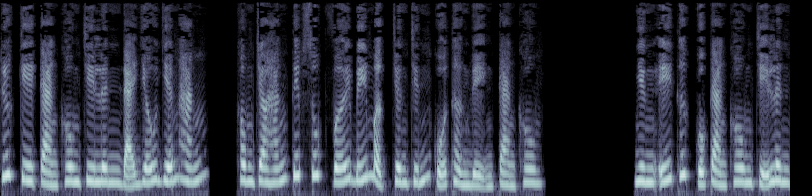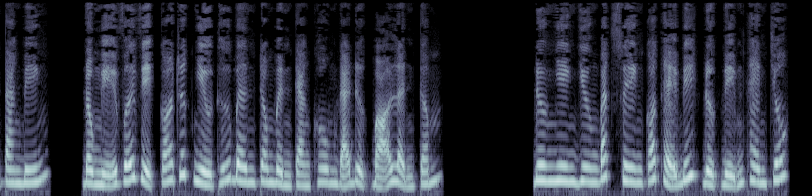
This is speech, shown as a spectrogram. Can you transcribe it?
Trước kia càng khôn chi linh đã giấu giếm hắn, không cho hắn tiếp xúc với bí mật chân chính của thần điện càng khôn. Nhưng ý thức của càng khôn chỉ linh tan biến, đồng nghĩa với việc có rất nhiều thứ bên trong bình càng khôn đã được bỏ lệnh cấm. Đương nhiên Dương Bách Xuyên có thể biết được điểm then chốt.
